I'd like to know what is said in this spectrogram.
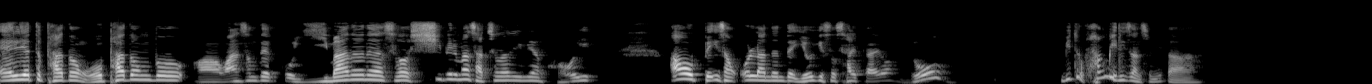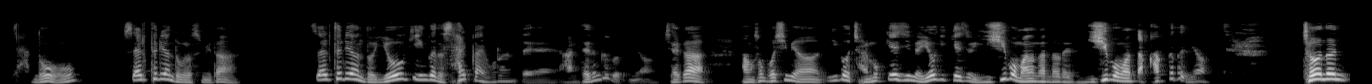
엘리어트 파동, 5파동도 어, 완성됐고 2만원에서 11만 4천원이면 거의 9배 이상 올랐는데 여기서 살까요? 노. 밑으로 확 밀리지 않습니까? 자, 노. 셀트리온도 그렇습니다. 셀트리온도 여기 인근에 살까요? 그러는데 안 되는 거거든요. 제가 방송 보시면 이거 잘못 깨지면 여기 깨지면 25만원 간다고 해요. 25만원 딱 갔거든요. 저는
